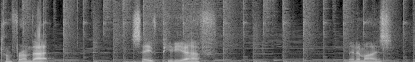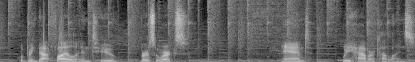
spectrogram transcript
confirm that save PDF, minimize. We'll bring that file into VersaWorks. and we have our cut lines.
